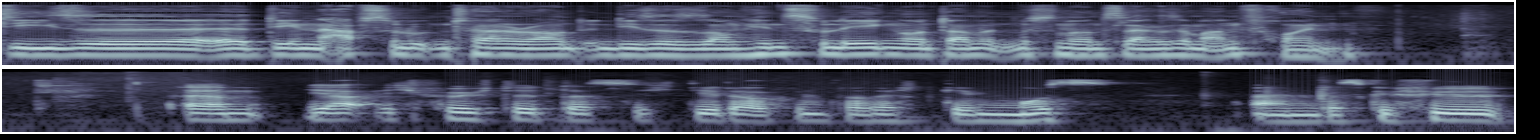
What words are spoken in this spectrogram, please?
diese, äh, den absoluten Turnaround in dieser Saison hinzulegen. Und damit müssen wir uns langsam anfreunden. Ähm, ja, ich fürchte, dass ich dir da auf jeden Fall recht geben muss. Ähm, das Gefühl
